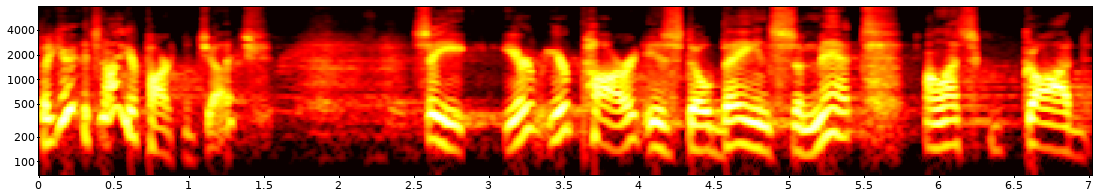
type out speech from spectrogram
But it's not your part to judge. See, your, your part is to obey and submit unless God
